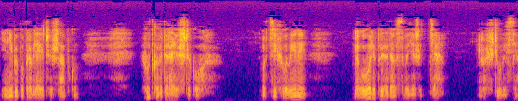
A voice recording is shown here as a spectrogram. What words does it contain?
і, ніби поправляючи шапку, хутко витирає щоку. У ці хвилини мимоволі пригадав своє життя і розчулився.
